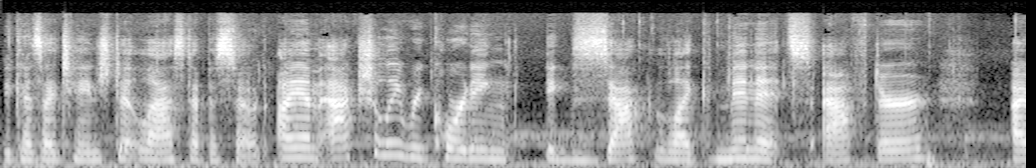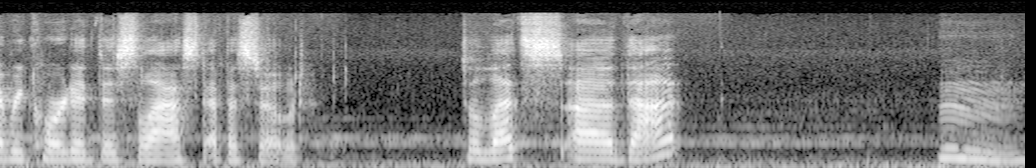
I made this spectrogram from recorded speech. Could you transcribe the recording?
Because I changed it last episode. I am actually recording exact, like, minutes after I recorded this last episode. So let's, uh, that... Hmm.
